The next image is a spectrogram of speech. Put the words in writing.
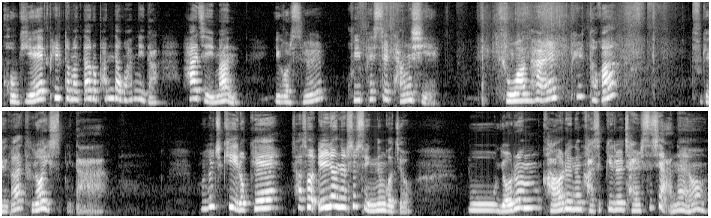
거기에 필터만 따로 판다고 합니다. 하지만 이것을 구입했을 당시에 교환할 필터가 두 개가 들어 있습니다. 솔직히 이렇게 사서 1년을 쓸 수 있는 거죠. 뭐 여름, 가을에는 가습기를 잘 쓰지 않아요.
